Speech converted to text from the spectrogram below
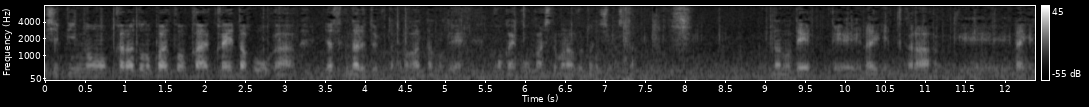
新品のカラードのパーツを変えた方が安くなるということが分かったので今回交換してもらうことにしました。なので、えー、来月から、えー、来月、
